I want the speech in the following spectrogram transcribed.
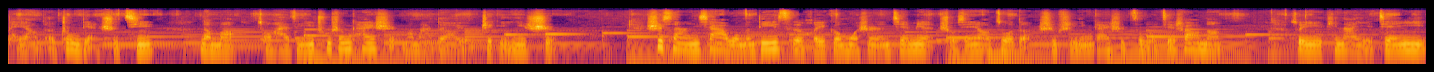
培养的重点时期，那么从孩子一出生开始，妈妈都要有这个意识。试想一下，我们第一次和一个陌生人见面，首先要做的是不是应该是自我介绍呢？所以缇娜也建议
